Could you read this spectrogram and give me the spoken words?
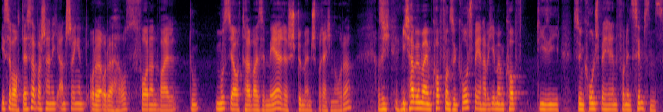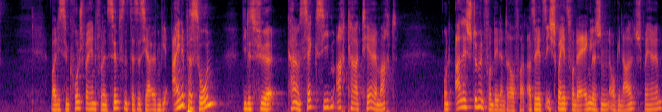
ist aber auch deshalb wahrscheinlich anstrengend oder, oder herausfordernd, weil du musst ja auch teilweise mehrere Stimmen sprechen, oder? Also ich, mhm. ich habe in meinem Kopf von Synchronsprechern, habe ich immer im Kopf die Synchronsprecherin von den Simpsons. Weil die Synchronsprecherin von den Simpsons, das ist ja irgendwie eine Person, die das für, keine Ahnung, sechs, sieben, acht Charaktere macht und alle Stimmen von denen drauf hat. Also jetzt, ich spreche jetzt von der englischen Originalsprecherin.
